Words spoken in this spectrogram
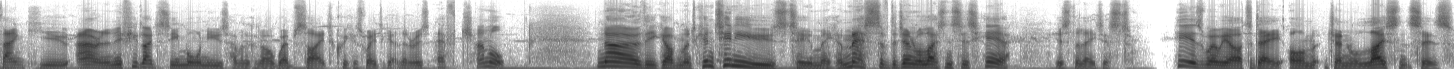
Thank you, Aaron. And if you'd like to see more news, have a look at our website. Quickest way to get there is F Channel. Now the government continues to make a mess of the general licences. Here is the latest. Here's where we are today on general licences.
